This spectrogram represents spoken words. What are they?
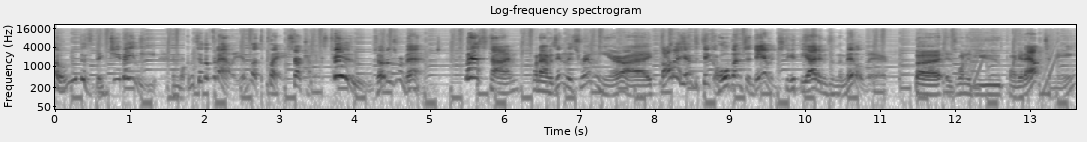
Hello, this is Big G Bailly, and welcome to the finale of Let's Play StarTropics 2 Zoda's Revenge. Last time, when I was in this room here, I thought I had to take a whole bunch of damage to get the items in the middle there, but as one of you pointed out to me,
